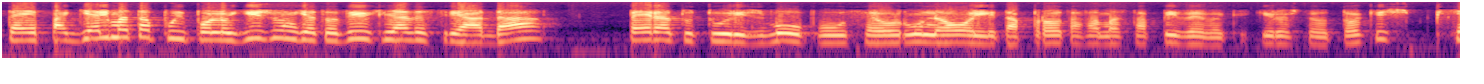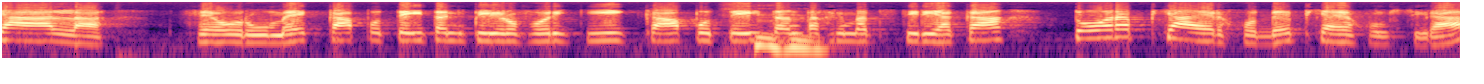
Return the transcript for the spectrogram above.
τα επαγγέλματα που υπολογίζουν για το 2030, πέρα του τουρισμού που θεωρούν όλοι τα πρώτα, θα μας τα πει βέβαια και ο κύριος Θεοτόκης, ποια άλλα θεωρούμε, κάποτε ήταν η πληροφορική, κάποτε ήταν τα χρηματιστηριακά, τώρα ποια έρχονται, ποια έχουν σειρά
